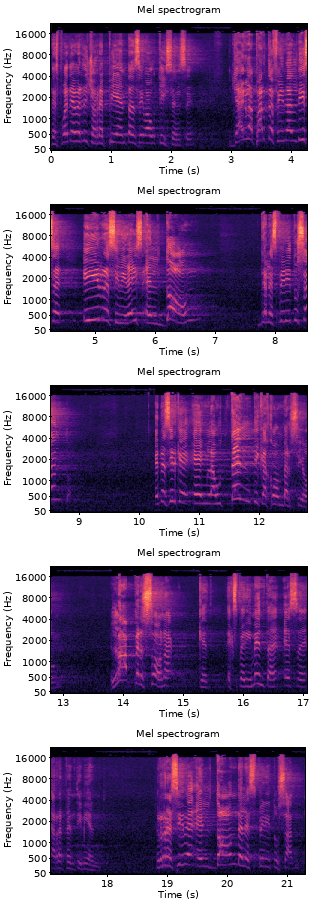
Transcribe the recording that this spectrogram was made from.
después de haber dicho arrepiéntanse y bautícense, ya en la parte final dice, y recibiréis el don del Espíritu Santo. Es decir, que en la auténtica conversión, la persona que experimenta ese arrepentimiento recibe el don del Espíritu Santo.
